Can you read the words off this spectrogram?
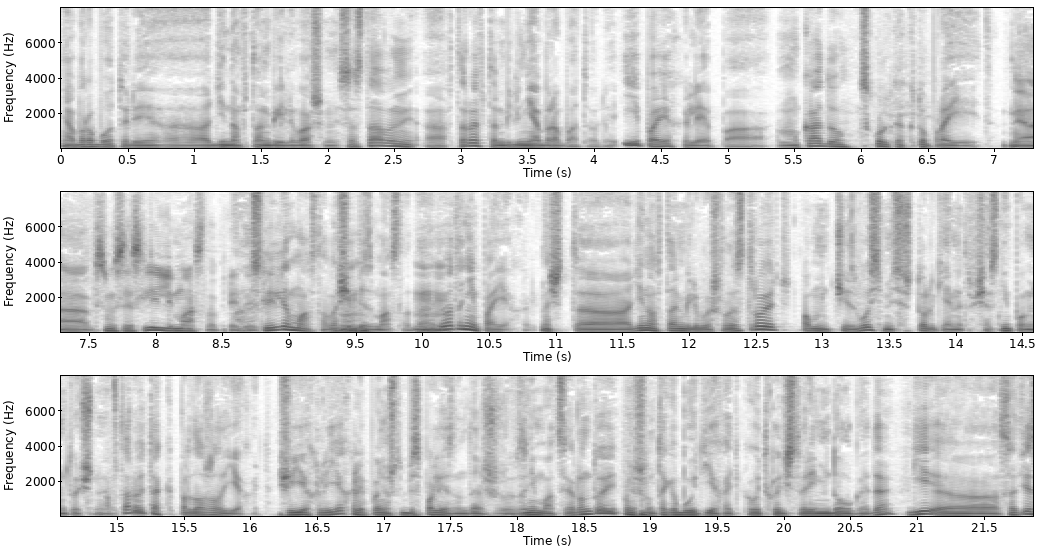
обработали э, один автомобиль вашими составами, а второй автомобиль не обрабатывали. И поехали по МКАДу, сколько кто проедет. А, в смысле, слили масло при этом? Слили масло, вообще mm-hmm. без масла, да. Mm-hmm. И вот они поехали. Значит, один автомобиль вышел из строя, по-моему, через 80, что ли, километров, сейчас не помню точно. А второй так продолжал ехать. Еще ехали, ехали, понял, что бесполезно дальше заниматься ерундой, понял, что он так и будет ехать какое-то количество времени долгое, да. И, соответственно,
